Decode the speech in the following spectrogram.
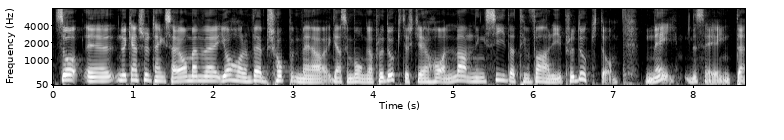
Så eh, nu kanske du tänker så här, ja men eh, jag har en webbshop med ganska många produkter, ska jag ha en landningssida till varje produkt då? Nej, det säger jag inte.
